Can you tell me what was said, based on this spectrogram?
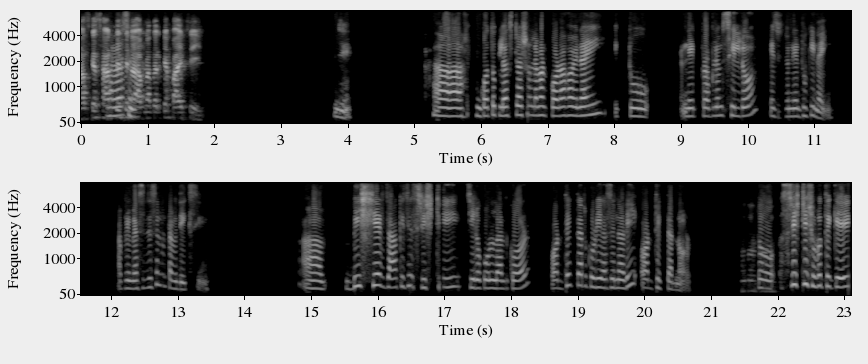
আজকে ছাড়তেছি না আপনাদেরকে পাইছি। জি। গত ক্লাসটা আসলে আমার করা হয় নাই একটু নেট প্রবলেম ছিল এই জন্য ঢুকি নাই। আপনি মেসেজ দিয়েছেন ওটা আমি দেখছি। বিশ্বের যা কিছু সৃষ্টি চিরকল্যাণকর অর্ধেক তার করিয়াছে নারী অর্ধেক তার নর। তো সৃষ্টি শুরু থেকেই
